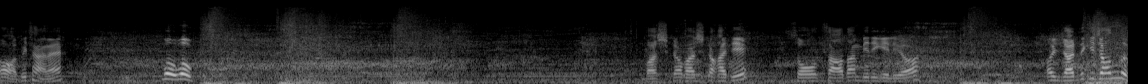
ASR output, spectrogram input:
Aa bir tane. Wow wow. Başka başka hadi. Sol sağdan biri geliyor. Ay yerdeki canlı.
